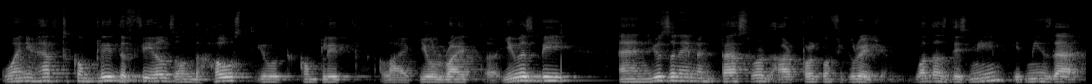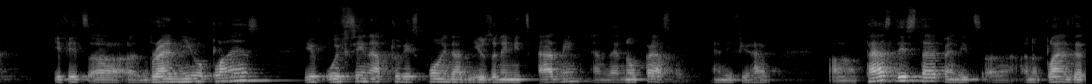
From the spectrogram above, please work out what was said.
when you have to complete the fields on the host, you would complete like you'll write USB and username and password are per configuration. What does this mean? It means that if it's a, a brand new appliance, we've seen up to this point that the username is admin and then no password. And if you have uh, pass this step and it's uh, an appliance that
